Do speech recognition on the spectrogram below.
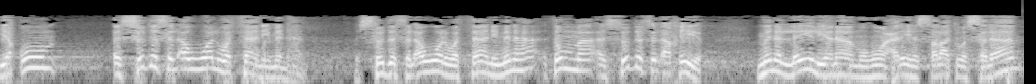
يقوم السدس الأول والثاني منها. السدس الأول والثاني منها ثم السدس الأخير من الليل ينامه عليه الصلاة والسلام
